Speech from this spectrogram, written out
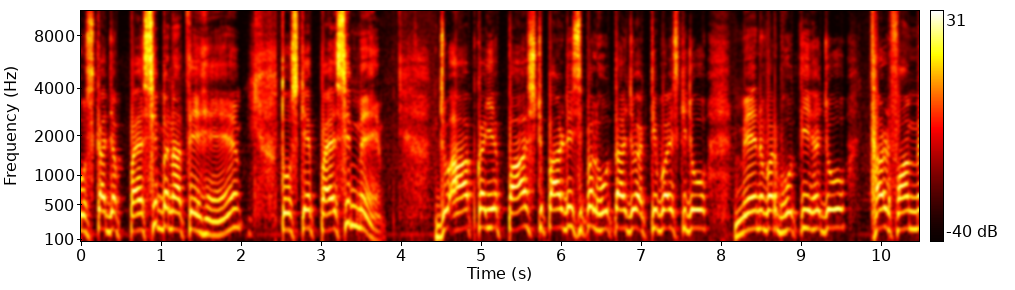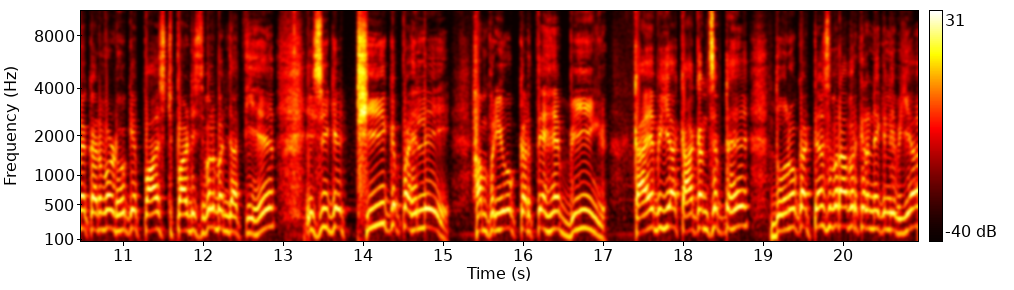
उसका जब पैसिव बनाते हैं तो उसके पैसिव में जो आपका ये पास्ट पार्टिसिपल होता है, जो एक्टिव वॉइस की जो मेन वर्ब होती है, जो थर्ड फॉर्म में कन्वर्ट होकर पास्ट पार्टिसिपल बन जाती है, इसी के ठीक पहले हम प्रयोग करते हैं बीइंग का है भैया? का कंसेप्ट है? दोनों का टेंस बराबर करने के लिए भैया,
